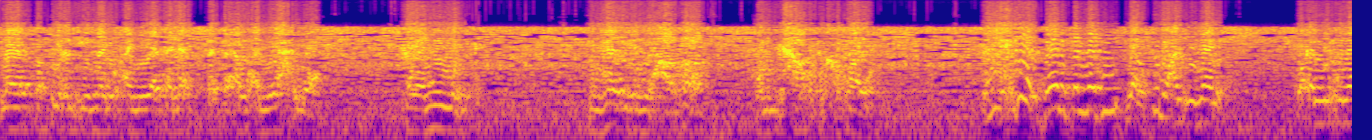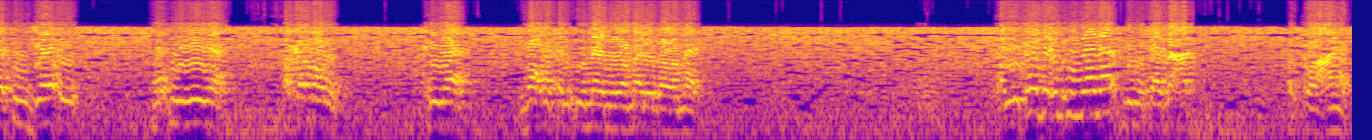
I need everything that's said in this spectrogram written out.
لا يستطيع الإيمان أن يتنفس أو أن يحيا. فيموت من هذه المحاصرة ومن إحاطة الخطايا. ذلك الذي يغفل عن إيمانه. وكم من أناس جاءوا مؤمنين فكفروا حين ضعف الإيمان ومرض ومات. فليتابع الإيمان بمتابعة الطاعات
